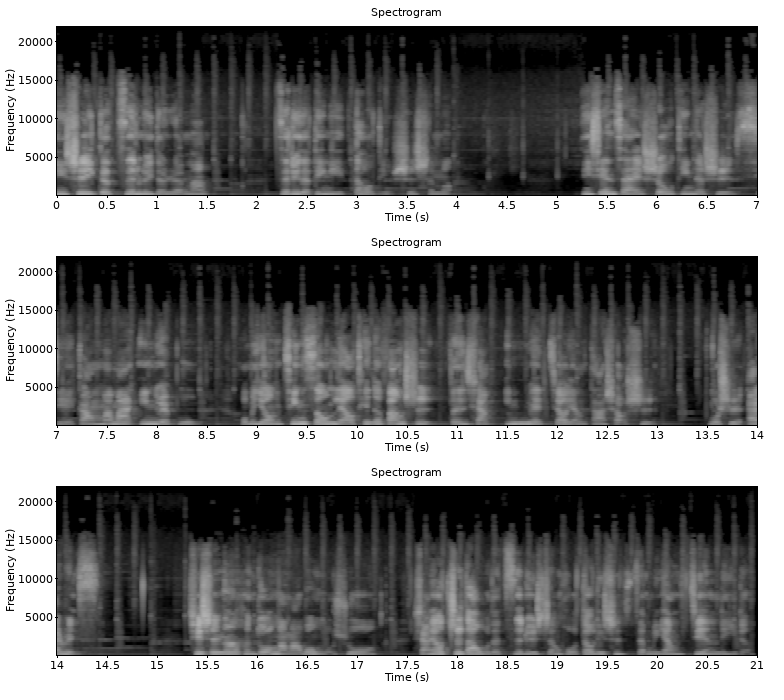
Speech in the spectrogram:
你是一个自律的人吗？自律的定义到底是什么？你现在收听的是斜杠妈妈音乐部，我们用轻松聊天的方式分享音乐教养大小事。我是 Iris。其实呢，很多妈妈问我说，想要知道我的自律生活到底是怎么样建立的？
